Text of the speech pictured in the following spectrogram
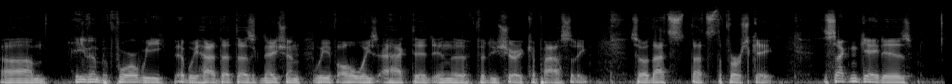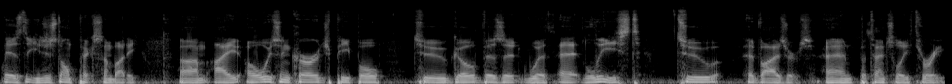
Um, even before we we had that designation, we've always acted in the fiduciary capacity. So that's that's the first gate. The second gate is is that you just don't pick somebody. Um, I always encourage people to go visit with at least two advisors and potentially three.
